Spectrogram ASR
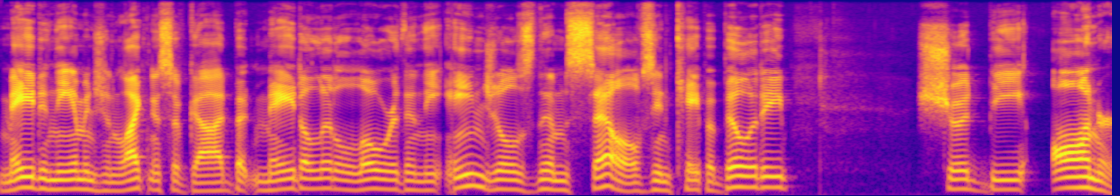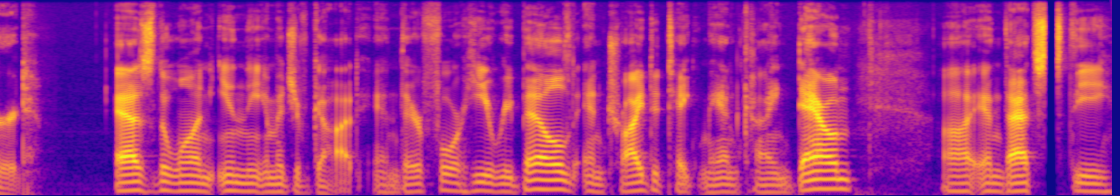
made in the image and likeness of God, but made a little lower than the angels themselves in capability, should be honored as the one in the image of God. And therefore he rebelled and tried to take mankind down. Uh, and that's the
